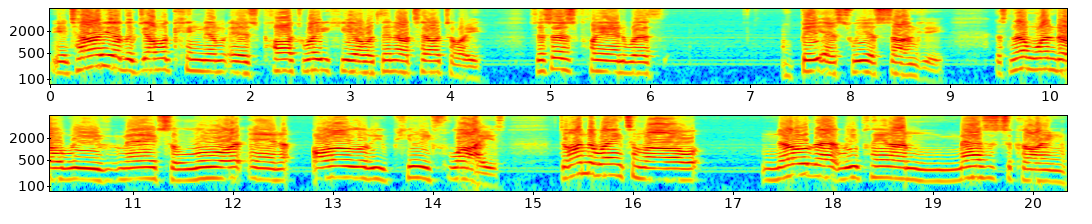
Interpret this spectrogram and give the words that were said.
The entirety of the Germa Kingdom is parked right here within our territory, just as planned with bait as sweet as Sanji. It's no wonder we've managed to lure in all of you puny flies. During the wedding tomorrow, know that we plan on massacring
